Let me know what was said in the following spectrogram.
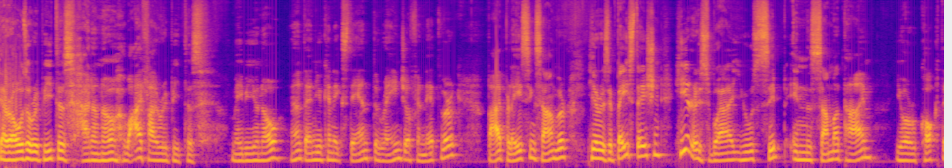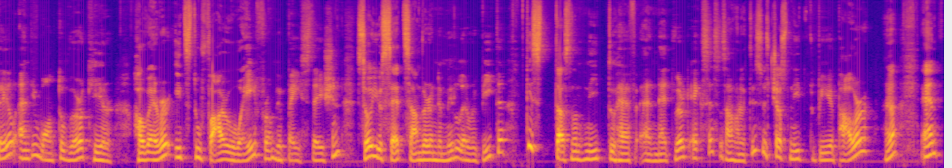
There are also repeaters, I don't know, Wi-Fi repeaters, maybe you know. And then you can extend the range of a network by placing somewhere. Here is a base station. Here is where you sip in the summertime your cocktail and you want to work here. However, it's too far away from the base station, so you set somewhere in the middle a repeater. This does not need to have a network access or something like this. It just needs to be a power. Yeah? And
